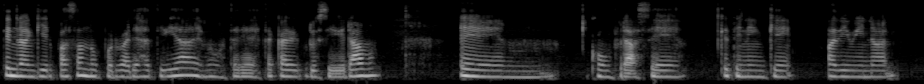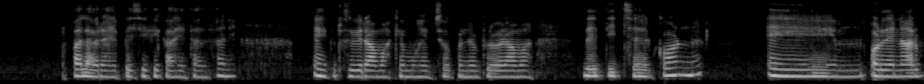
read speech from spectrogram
Tendrán que ir pasando por varias actividades, me gustaría destacar el crucigrama em, con frases que tienen que adivinar palabras específicas de Tanzania, eh, crucigramas que hemos hecho con el programa de Teacher Corner, em, ordenar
